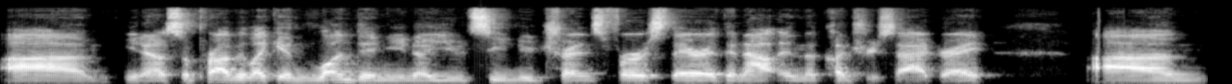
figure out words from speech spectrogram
Um, you know so probably like in london you know you'd see new trends first there than out in the countryside right? Um,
